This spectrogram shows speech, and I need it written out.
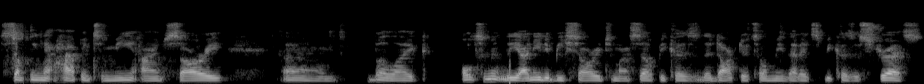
something that happened to me. I'm sorry. Um, but like ultimately, I need to be sorry to myself because the doctor told me that it's because of stress.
